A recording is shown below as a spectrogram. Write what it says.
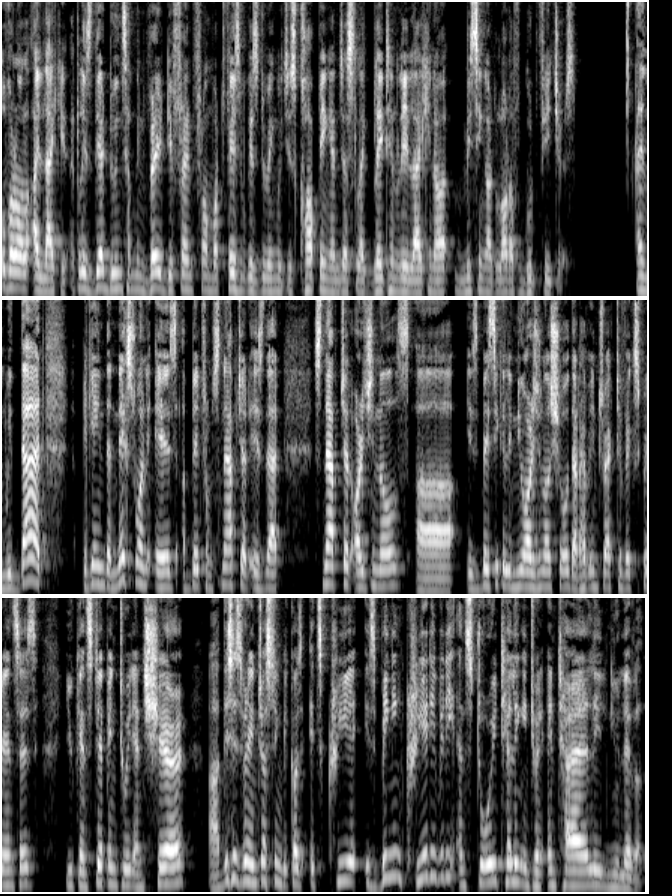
overall I like it. At least they're doing something very different from what Facebook is doing, which is copying and just like blatantly like, you know, missing out a lot of good features. And with that, again, the next one is update from Snapchat is that Snapchat Originals uh, is basically new original show that have interactive experiences. You can step into it and share. Uh, this is very interesting because it's create it's bringing creativity and storytelling into an entirely new level.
